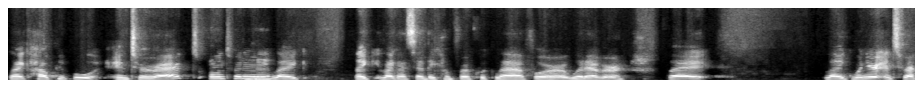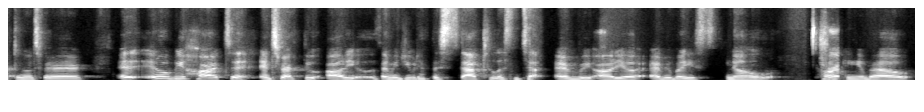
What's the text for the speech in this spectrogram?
like how people interact on twitter mm-hmm. like like like i said they come for a quick laugh or whatever but like when you're interacting on Twitter, it, it will be hard to interact through audios. That means you would have to stop to listen to every audio everybody's, you know, talking True. about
